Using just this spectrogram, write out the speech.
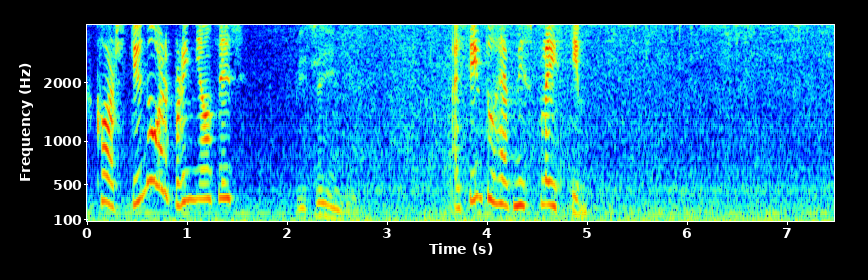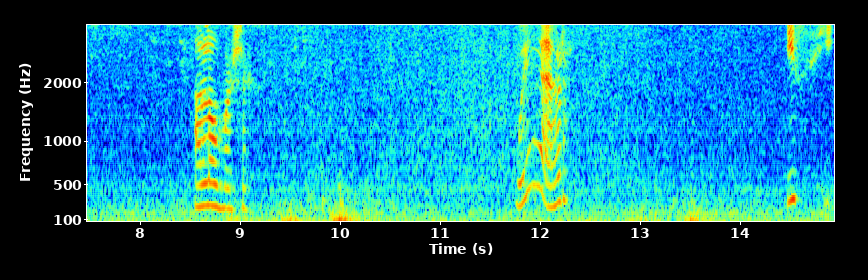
of course. Do you know where Brynjolf is? Be seeing you. I seem to have misplaced him. Hello, Mercer. Where is he?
